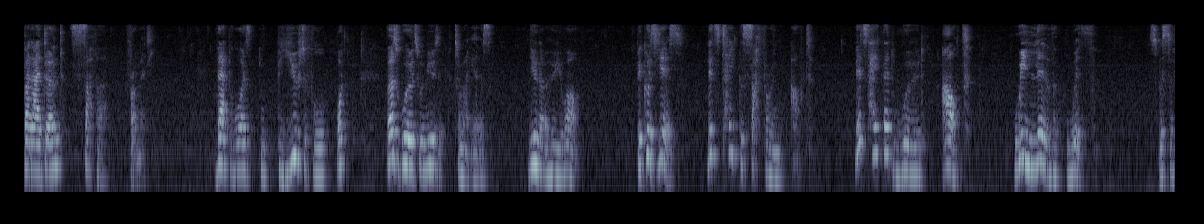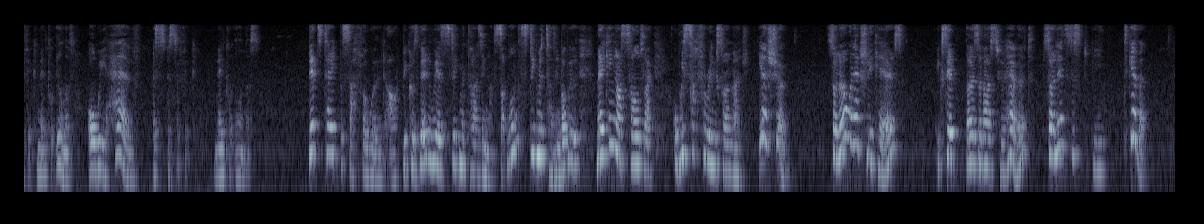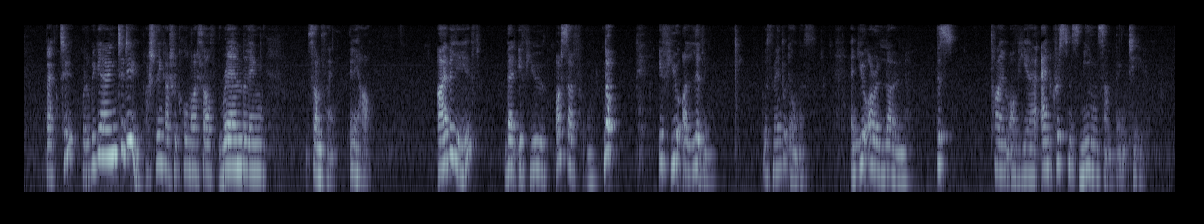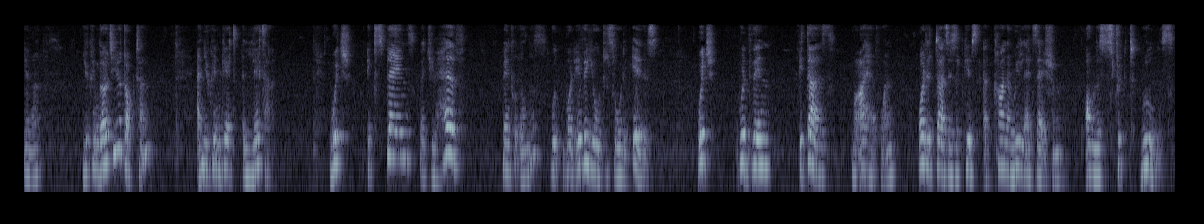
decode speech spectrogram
but I don't suffer from it. That was beautiful. What Those words were music to my ears. You know who you are. Because yes, let's take the suffering out. Let's take that word out. We live with specific mental illness or we have a specific mental illness. let's take the suffer word out because then we're stigmatizing ourselves. Well, not stigmatizing, but we're making ourselves like, oh, are we suffering so much? Yeah, sure. So no one actually cares except those of us who have it. So let's just be together. Back to what are we going to do? I should think I should call myself rambling something. Anyhow, I believe that if you are suffering, no, if you are living with mental illness and you are alone this time of year and Christmas means something to you, you know, you can go to your doctor and you can get a letter which explains that you have mental illness, whatever your disorder is, which would then, it does, well I have one, what it does is it gives a kind of relaxation on the strict rules.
